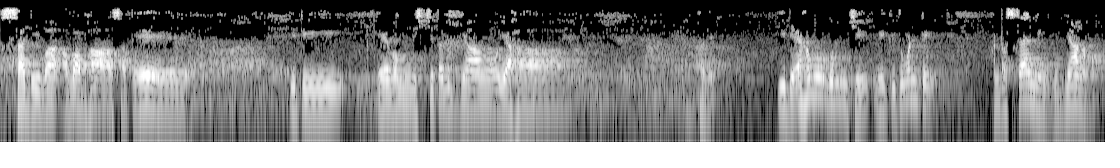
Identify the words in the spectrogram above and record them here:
సదివ అవభాసతే. ఇది ఏం నిశ్చిత విజ్ఞానో అది. ఈ దేహము గురించి మీకు ఇటువంటి అండర్స్టాండింగ్ విజ్ఞానం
